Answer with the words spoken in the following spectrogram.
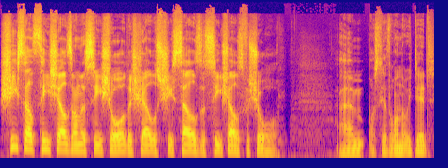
she sells seashells on the seashore. The shells she sells, the seashells for sure. Um, what's the other one that we did?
